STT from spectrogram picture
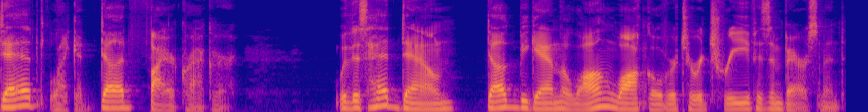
Dead like a dud firecracker. With his head down, Doug began the long walk over to retrieve his embarrassment.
